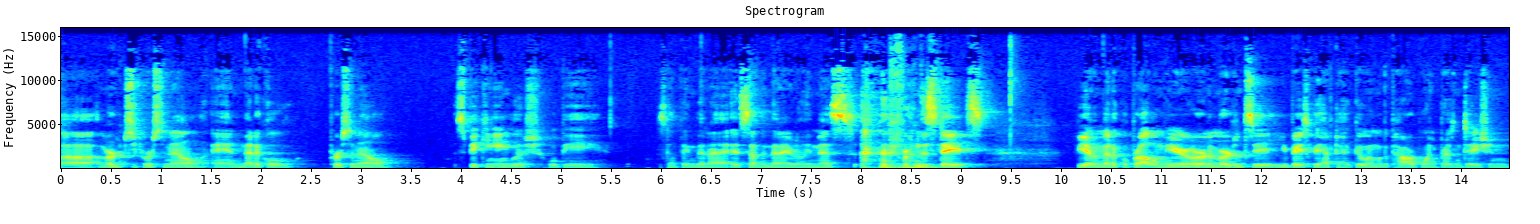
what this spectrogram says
uh, emergency personnel and medical personnel speaking English will be something that I it's something that I really miss from the states. If you have a medical problem here or an emergency, you basically have to go in with a PowerPoint presentation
